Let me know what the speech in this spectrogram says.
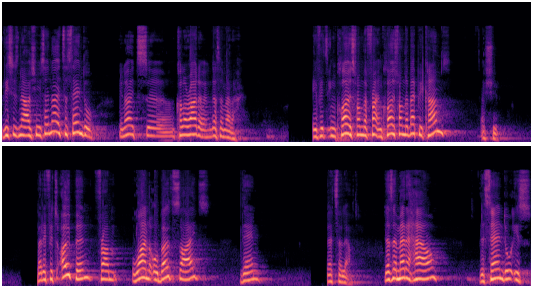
this is now a shoe. So no, it's a sandal. You know, it's uh, Colorado. It doesn't matter. If it's enclosed from the front and closed from the back, it becomes a shoe. But if it's open from one or both sides, then that's allowed. Doesn't matter how the sandal is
